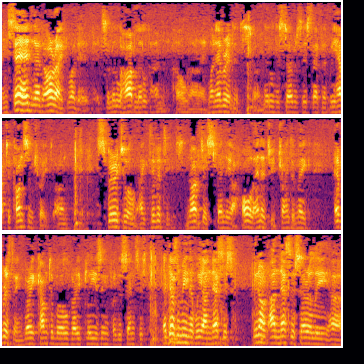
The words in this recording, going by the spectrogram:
Instead, that all right, what it's a little hot, a little time, right, whatever it is, little disturbance, this, that, but we have to concentrate on spiritual activities, not just spending our whole energy trying to make everything very comfortable, very pleasing for the senses. That doesn't mean that we unnecess- we don't unnecessarily uh,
